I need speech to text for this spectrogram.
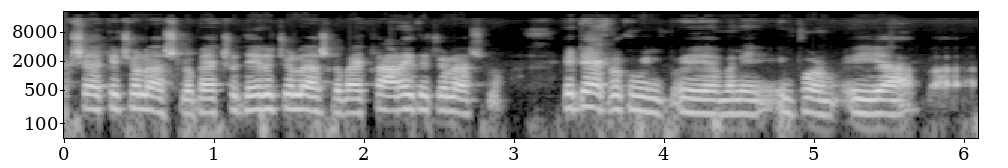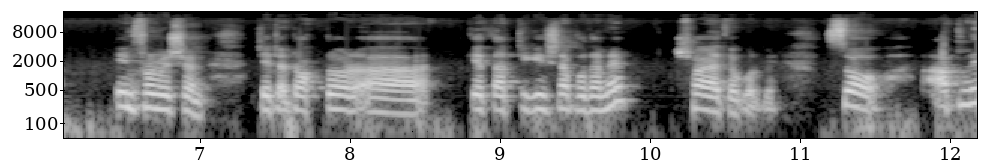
একশো একে চলে আসলো, বা একশো দেড়ে চলে আসলো, বা একশো আড়াইতে চলে আসলো। এটা একরকম মানে ইনফর্ম ইনফরমেশন যেটা ডক্টর কে তার চিকিৎসা প্রদানে সহায়তা করবে। সো আপনি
